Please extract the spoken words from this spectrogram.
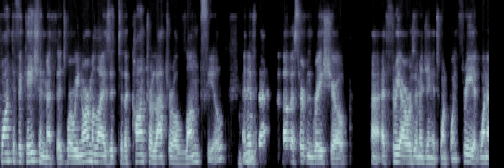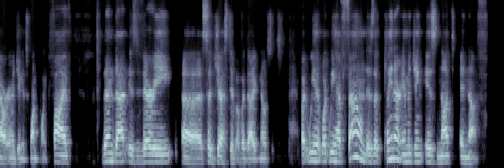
quantification methods where we normalize it to the contralateral lung field. Mm-hmm. And if mm-hmm. that's above a certain ratio, uh, at three hours imaging, it's 1.3, at one hour imaging, it's 1.5, then that is very uh, suggestive of a diagnosis. But we have, what we have found is that planar imaging is not enough.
